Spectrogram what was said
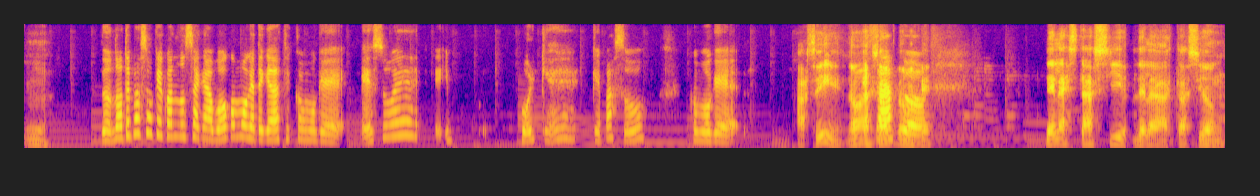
que, mm. ¿no, no te pasó que cuando se acabó como que te quedaste como que eso es... ¿y ¿Por qué? ¿Qué pasó? Como que... Así, no, exacto, Exacto. porque de la estación, de la estación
